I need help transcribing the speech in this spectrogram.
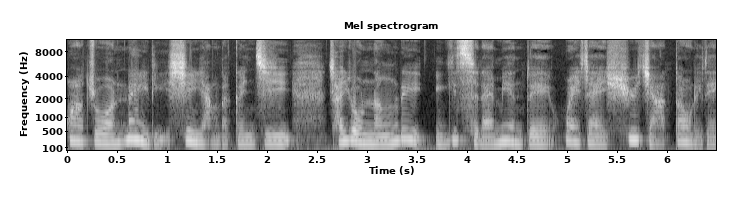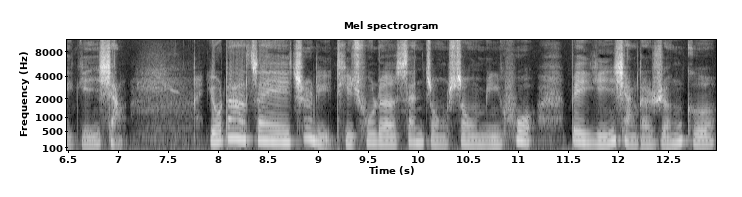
化作内里信仰的根基，才有能力以此来面对外在虚假道理的影响。犹大在这里提出了三种受迷惑、被影响的人格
